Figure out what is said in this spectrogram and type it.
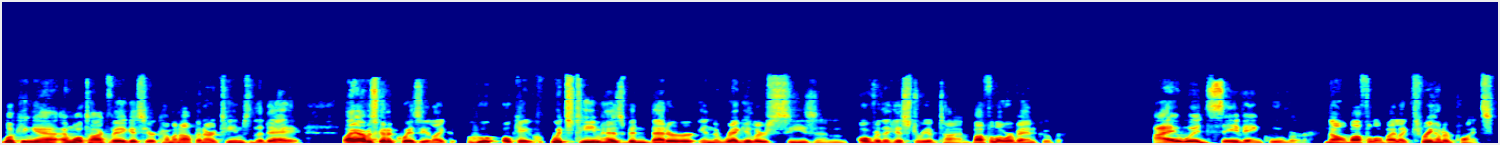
looking at, and we'll talk Vegas here coming up in our teams of the day like I was going to quiz you, like who, okay, which team has been better in the regular season over the history of time, Buffalo or Vancouver? I would say Vancouver. No, Buffalo by like 300 points.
